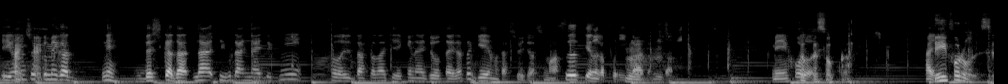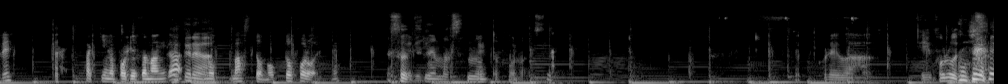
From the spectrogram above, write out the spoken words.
で、はい4色目がね、でしかだな手札にないときに、それで出さなきゃいけない状態だとゲームが終了しますっていうのがトリガーだった。メインフォローですそっかそっか。はいメインフォローですね。さっきのポテトマンがマストノットフォローですね。そうですね。マスノットフォローですね。これは、メインフォローでした。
